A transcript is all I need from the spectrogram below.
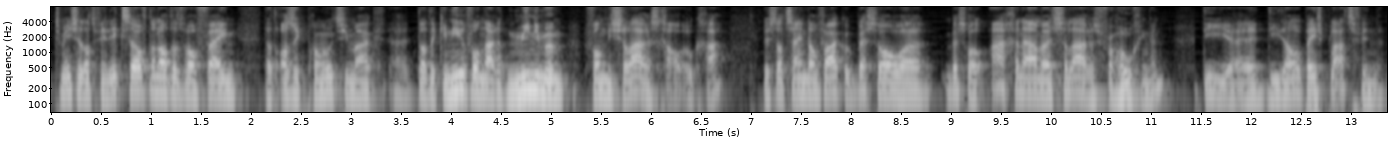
tenminste, dat vind ik zelf dan altijd wel fijn, dat als ik promotie maak, uh, dat ik in ieder geval naar het minimum van die salarisschaal ook ga. Dus dat zijn dan vaak ook best wel, uh, best wel aangename salarisverhogingen, die, uh, die dan opeens plaatsvinden.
